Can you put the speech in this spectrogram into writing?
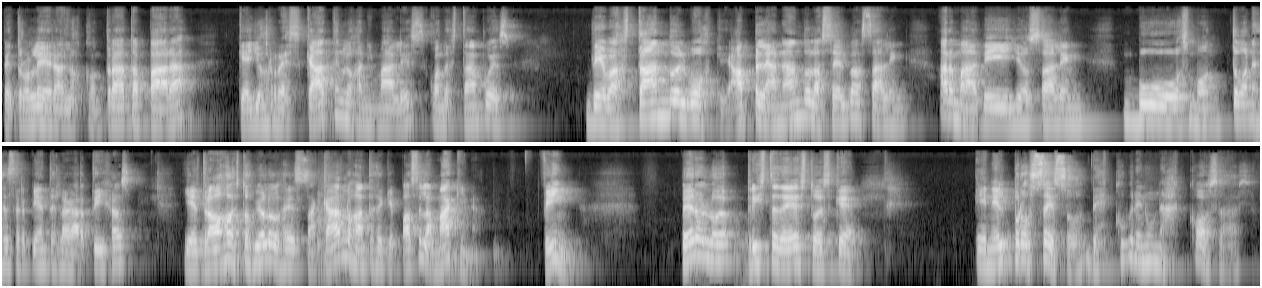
petrolera los contrata para que ellos rescaten los animales cuando están pues devastando el bosque, aplanando la selva, salen armadillos, salen búhos, montones de serpientes, lagartijas, y el trabajo de estos biólogos es sacarlos antes de que pase la máquina. Fin. Pero lo triste de esto es que en el proceso descubren unas cosas.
